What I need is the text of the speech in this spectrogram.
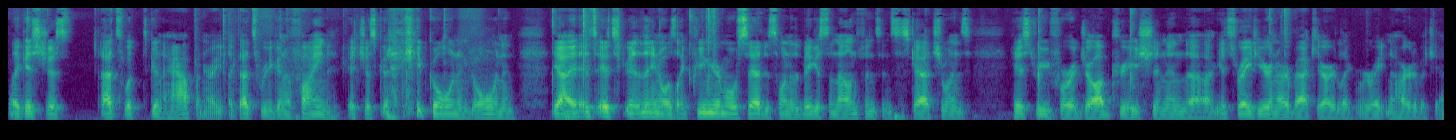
Like it's just that's what's going to happen, right? Like that's where you're going to find it's just going to keep going and going. And yeah, it's it's you know, it's like Premier Moe said, it's one of the biggest announcements in Saskatchewan's history for a job creation. And uh, it's right here in our backyard. Like we're right in the heart of it yeah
